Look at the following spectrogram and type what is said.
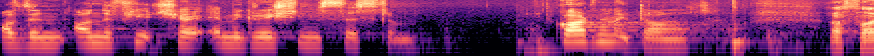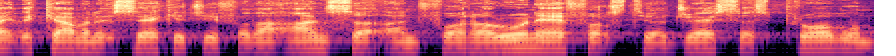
of the, on the future immigration system. Gordon MacDonald. I thank the Cabinet Secretary for that answer and for her own efforts to address this problem.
